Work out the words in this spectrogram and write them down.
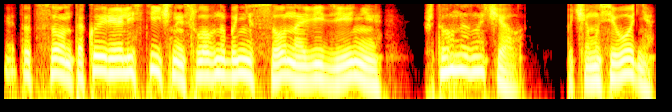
Этот сон такой реалистичный, словно бы не сон, а видение. Что он означал? Почему сегодня?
